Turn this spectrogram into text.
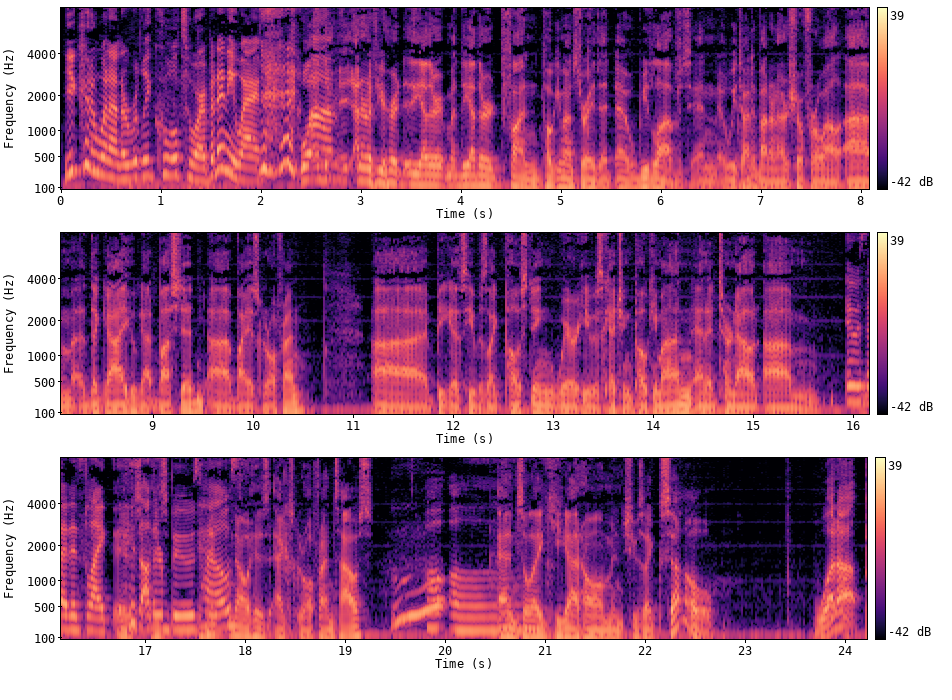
You could have went on a really cool tour, but anyway. Well, Um, and the- I don't know if you heard the other the other fun Pokemon story that uh, we loved and we talked about on our show for a while. Um, the guy who got busted uh, by his girlfriend uh, because he was like posting where he was catching Pokemon, and it turned out um, It was at his like his, other booze his- house. no, his ex girlfriend's house. Uh oh. And so like he got home and she was like, "So, what up?"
